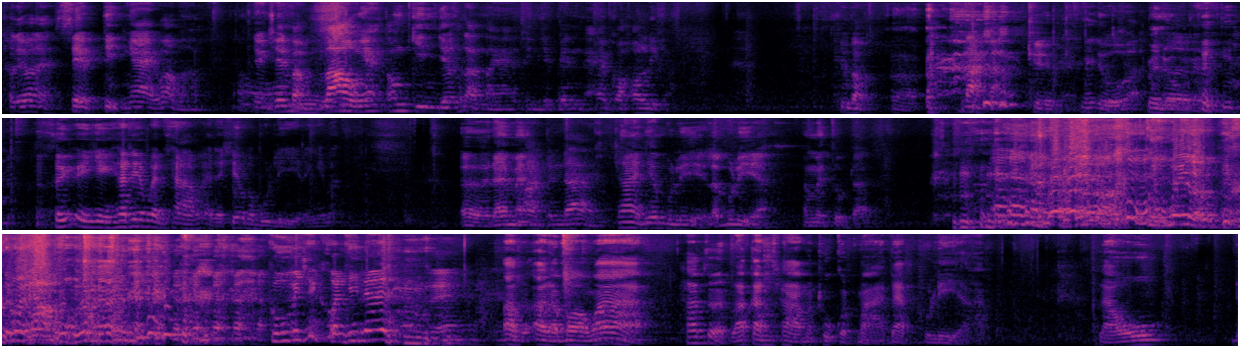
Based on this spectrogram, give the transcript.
เขาเรียกว่าอะไรเสพติดง่ายว่าครับ อย่างเช่นแบบเหล้าเงี้ยต้องกินเยอะขนาดไหนอะถึงจะเป็นแอลกอฮอลิกอะคือแบบเออหนักอะคือไม่รู้อะไม่รู้เหมือนกันคือจริงๆถ้าเทียบกัญชามันอาจจะเทียบกับบุหรี่อะไรอย่างเงี้ยป่ะเออได้ไหมอาจเป็นได้ใช่เทียบบุหรี่แล้วบุหรี่อะทำไมสูบได้ กูไม่รู้ไม่ถามผมเลยกูไม่ใช่คนที่นั่นอาจอาจจะมองว่าถ้าเกิดว่ากัญชามันถูกกฎหมายแบบบุหรี่อะครับ แล้วเ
